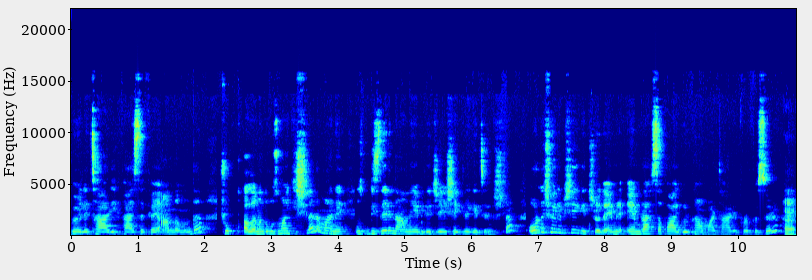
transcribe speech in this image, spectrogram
böyle tarih, felsefe anlamında çok alanında uzman kişiler ama hani bizlerin de anlayabileceği şekle getirmişler. Orada şöyle bir şey getiriyordu. Emre, Emrah Safa Gürkan var tarih profesörü. Evet.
